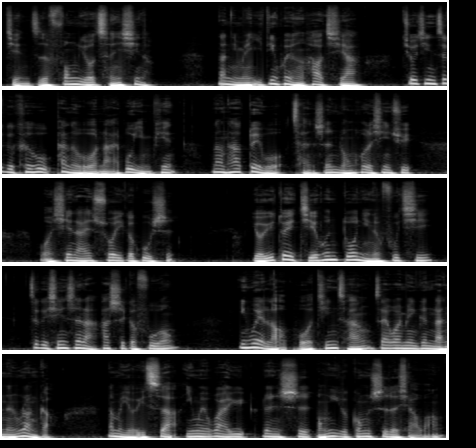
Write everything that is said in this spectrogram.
简直风流成性啊。那你们一定会很好奇啊。究竟这个客户看了我哪一部影片，让他对我产生浓厚的兴趣？我先来说一个故事。有一对结婚多年的夫妻，这个先生啊，他是个富翁，因为老婆经常在外面跟男人乱搞，那么有一次啊，因为外遇认识同一个公司的小王，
